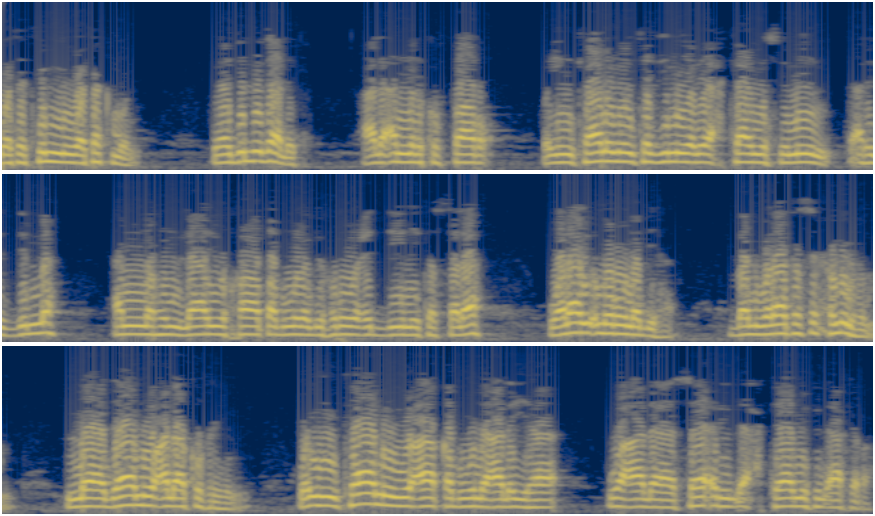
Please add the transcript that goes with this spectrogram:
وتتم وتكمل. ويدل ذلك على أن الكفار وإن كانوا ملتزمين بأحكام المسلمين كأهل الذمة أنهم لا يخاطبون بفروع الدين كالصلاة ولا يؤمرون بها. بل ولا تصح منهم ما داموا على كفرهم وإن كانوا يعاقبون عليها وعلى سائر الأحكام في الآخرة.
